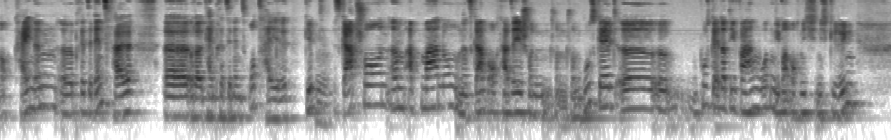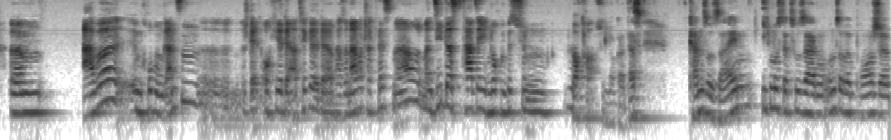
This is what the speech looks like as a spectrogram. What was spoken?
noch keinen äh, Präzedenzfall äh, oder kein Präzedenzurteil gibt. Mhm. Es gab schon ähm, Abmahnungen und es gab auch tatsächlich schon schon schon Bußgeld äh, Bußgelder, die verhangen wurden. Die waren auch nicht nicht gering. Ähm, aber im Groben und Ganzen äh, stellt auch hier der Artikel der Personalwirtschaft fest, na, man sieht das tatsächlich noch ein bisschen locker. Locker. Das kann so sein. Ich muss dazu sagen, unsere Branche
